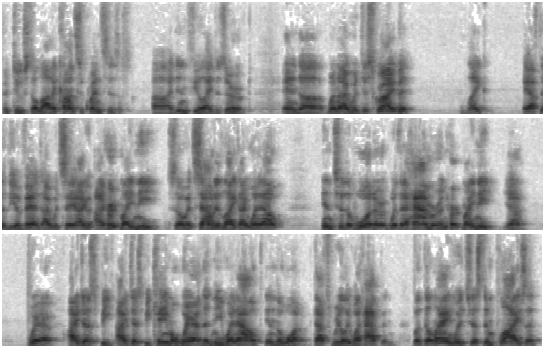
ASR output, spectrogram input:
produced a lot of consequences uh, I didn't feel I deserved. And uh, when I would describe it, like after the event, I would say I, I hurt my knee. So it sounded like I went out into the water with a hammer and hurt my knee. Yeah, where I just be I just became aware the knee went out in the water. That's really what happened. But the language just implies that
